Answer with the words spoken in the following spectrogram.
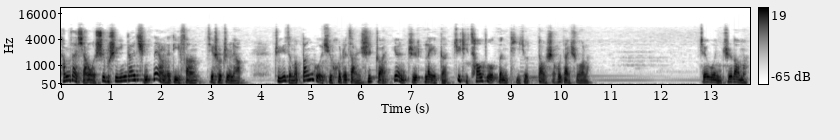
他们在想我是不是应该去那样的地方接受治疗。至于怎么搬过去或者暂时转院之类的具体操作问题，就到时候再说了。结果你知道吗？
